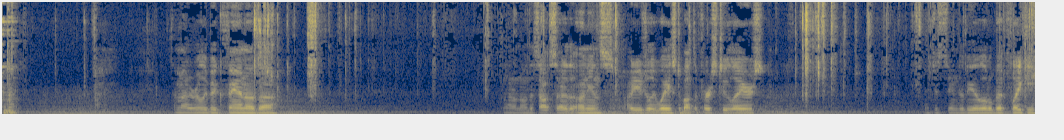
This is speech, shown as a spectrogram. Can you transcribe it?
I'm not a really big fan of, uh, I don't know, this outside of the onions. I usually waste about the first two layers. It just seemed to be a little bit flaky.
